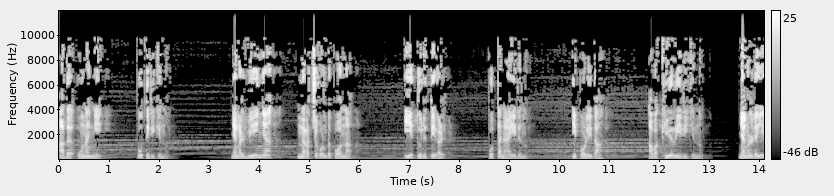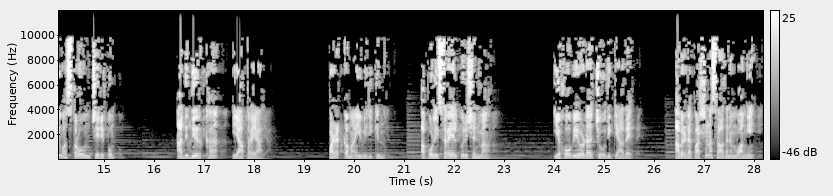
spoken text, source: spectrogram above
അത് ഉണങ്ങി പൂത്തിരിക്കുന്നു. ഞങ്ങൾ വീഞ്ഞ് നിറച്ചുകൊണ്ടു പോന്ന ഈ തുരുത്തികൾ പുത്തനായിരുന്നു. ഇപ്പോൾ ഇതാ അവ കീറിയിരിക്കുന്നു. ഞങ്ങളുടെ ഈ വസ്ത്രവും ചെരുപ്പും അതിദീർഘ യാത്രയാൽ പഴക്കമായും ഇരിക്കുന്നു. അപ്പോൾ ഇസ്രയേൽ പുരുഷന്മാർ യഹോവയോട് ചോദിക്കാതെ അവരുടെ ഭക്ഷണ സാധനം വാങ്ങി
